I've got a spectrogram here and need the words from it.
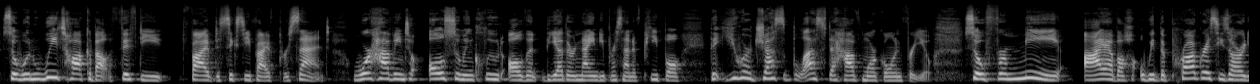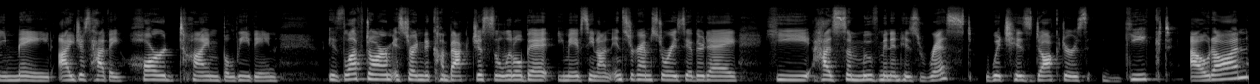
So when we talk about 55 to 65%, we're having to also include all the, the other 90% of people that you are just blessed to have more going for you. So for me, I have a, with the progress he's already made, I just have a hard time believing his left arm is starting to come back just a little bit. You may have seen on Instagram stories the other day, he has some movement in his wrist, which his doctors geeked out on.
